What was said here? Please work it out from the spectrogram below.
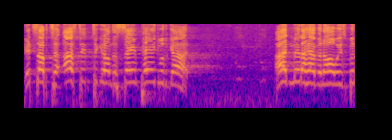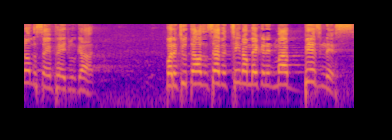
It's up to us to, to get on the same page with God. I admit I haven't always been on the same page with God. But in 2017, I'm making it my business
